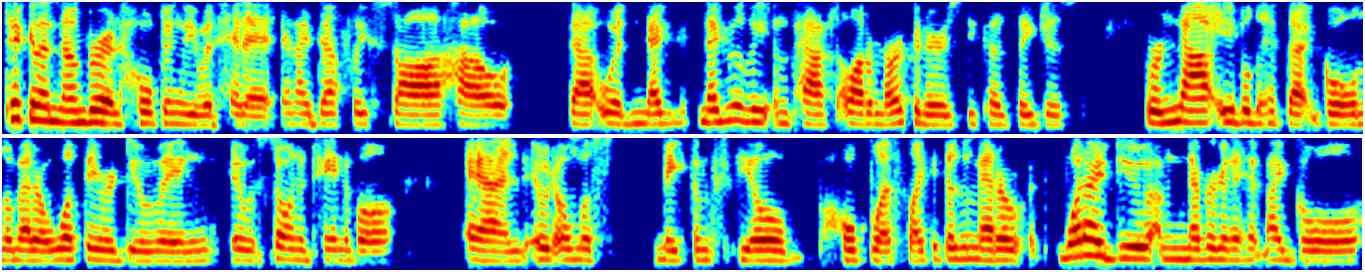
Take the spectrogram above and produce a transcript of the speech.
picking a number and hoping we would hit it. And I definitely saw how that would neg- negatively impact a lot of marketers because they just were not able to hit that goal no matter what they were doing. It was so unattainable and it would almost make them feel hopeless. Like it doesn't matter what I do, I'm never going to hit my goal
